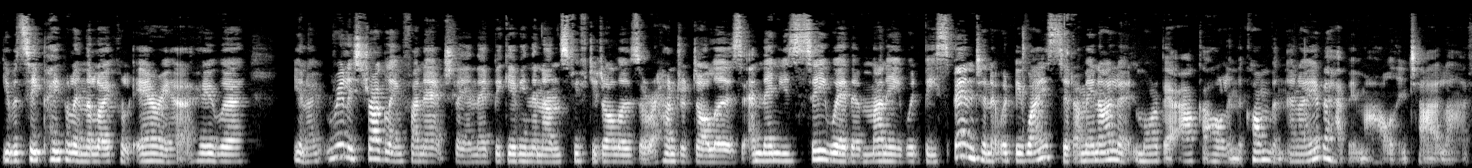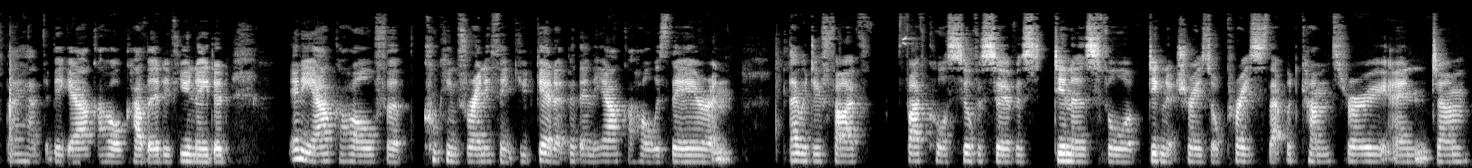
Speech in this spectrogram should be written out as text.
you would see people in the local area who were you know, really struggling financially, and they'd be giving the nuns $50 or $100, and then you'd see where the money would be spent and it would be wasted. I mean, I learned more about alcohol in the convent than I ever have in my whole entire life. They had the big alcohol cupboard. If you needed any alcohol for cooking for anything, you'd get it, but then the alcohol was there, and they would do five five course silver service dinners for dignitaries or priests that would come through and um,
